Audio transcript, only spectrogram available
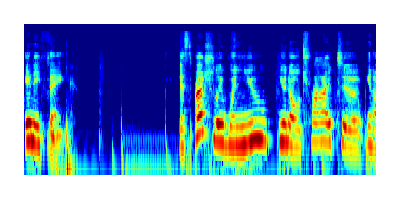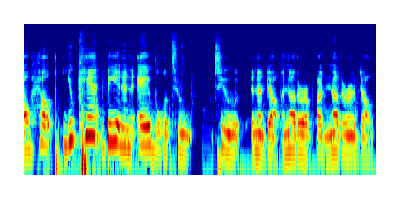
anything. Especially when you, you know, try to, you know, help. You can't be an enable to to an adult, another another adult.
